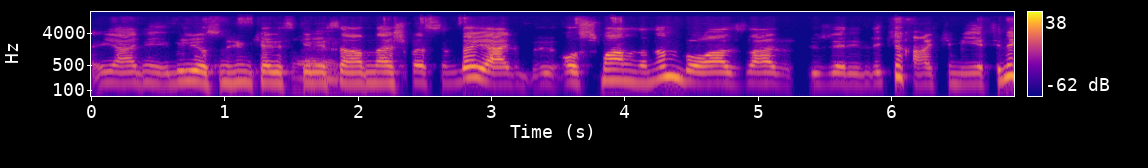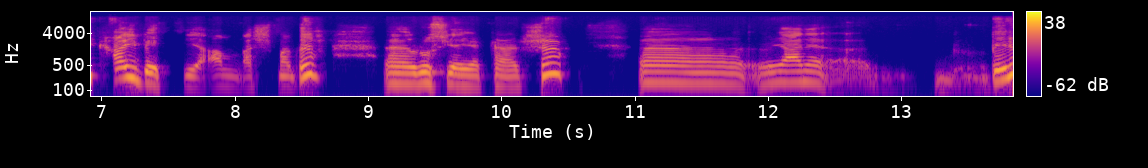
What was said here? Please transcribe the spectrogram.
Yani biliyorsun Hünkar İskelesi evet. Anlaşması'nda yani Osmanlı'nın Boğazlar üzerindeki hakimiyetini kaybettiği anlaşmadır e, Rusya'ya karşı. E, yani beni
